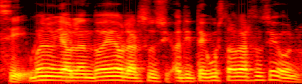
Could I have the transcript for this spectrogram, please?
Sí. Bueno, y hablando de hablar sucio, ¿a ti te gusta hablar sucio o no?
